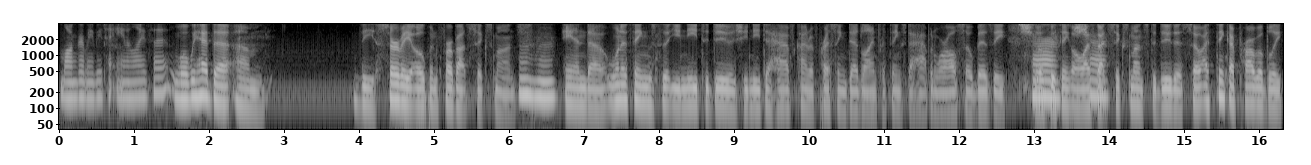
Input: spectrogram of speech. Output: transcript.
longer maybe to analyze it? Well, we had the um, the survey open for about six months, Mm-hmm. and uh, one of the things that you need to do is you need to have kind of a pressing deadline for things to happen. We're all so busy, so if we think, "Oh, I've got six months to do this," so I think I probably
